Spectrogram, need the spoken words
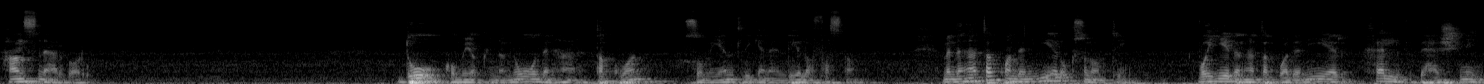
hans närvaro, då kommer jag kunna nå den här takwan som egentligen är en del av fastan. Men den här takwan den ger också någonting. Vad ger den här takwan? Den ger självbehärskning.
